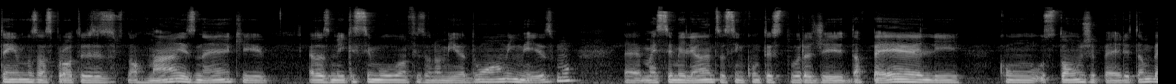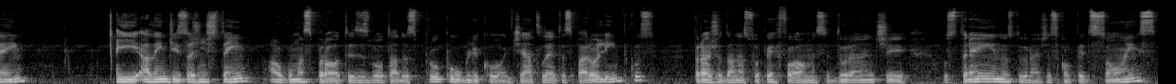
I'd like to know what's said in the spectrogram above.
temos as próteses normais, né? que elas meio que simulam a fisionomia do homem mesmo, é, mais semelhantes assim com textura de, da pele, com os tons de pele também. E além disso, a gente tem algumas próteses voltadas para o público de atletas paralímpicos, para ajudar na sua performance durante os treinos, durante as competições.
